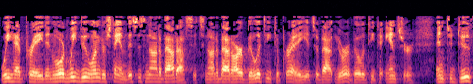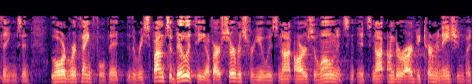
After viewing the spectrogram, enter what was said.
we have prayed. And Lord, we do understand this is not about us. It's not about our ability to pray. It's about your ability to answer and to do things. And Lord, we're thankful that the responsibility of our service for you is not ours alone. It's, it's not under our determination, but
